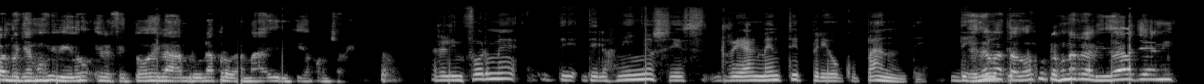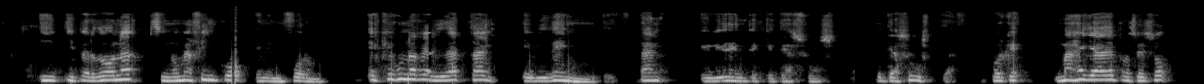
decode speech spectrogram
cuando ya hemos vivido el efecto de la hambruna programada y dirigida por un chavismo. el informe de, de, los niños es realmente preocupante. Es devastador porque es una realidad, Jenny, y, perdona si no me afinco en el informe, es que es una realidad tan evidente, tan evidente que te asusta, que te asusta, porque más allá del proceso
